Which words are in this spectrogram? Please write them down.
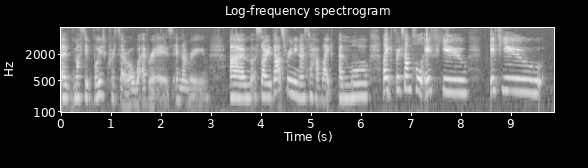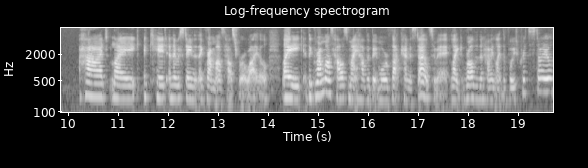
a massive void critter or whatever it is in their room. Um, so that's really nice to have like a more, like for example, if you, if you had like a kid and they were staying at their grandma's house for a while. Like the grandma's house might have a bit more of that kind of style to it like rather than having like the void critter style.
